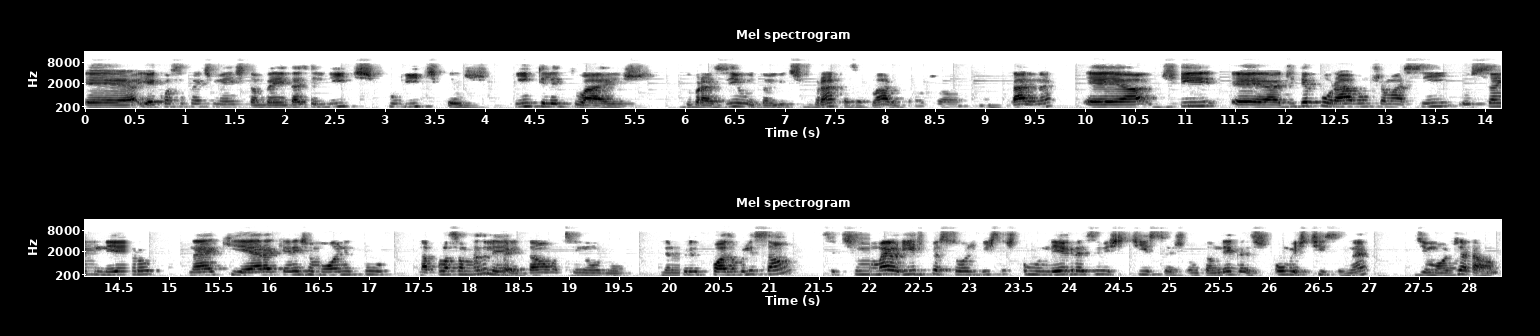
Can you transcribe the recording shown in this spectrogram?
é, e aí, consequentemente, também das elites políticas e intelectuais do Brasil, então elites brancas, é claro, então são Itália, né? É, de, é, de depurar, vamos chamar assim, o sangue negro, né, que era, que era hegemônico na população brasileira. Então, assim, no, no, no período pós-abolição, você tinha uma maioria de pessoas vistas como negras e mestiças, ou então negras ou mestiças, né? De modo geral.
